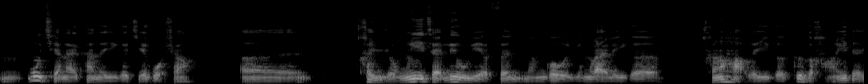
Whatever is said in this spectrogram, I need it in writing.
嗯目前来看的一个结果上，呃，很容易在六月份能够迎来了一个很好的一个各个行业的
